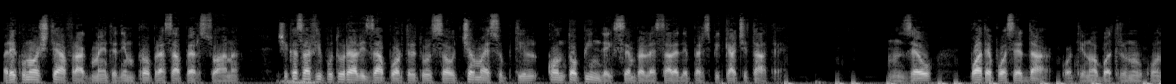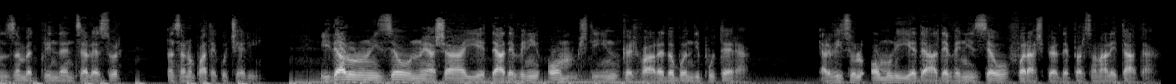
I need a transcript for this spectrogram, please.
recunoștea fragmente din propria sa persoană și că s-ar fi putut realiza portretul său cel mai subtil, contopind exemplele sale de perspicacitate. Un zeu poate poseda, continuă bătrânul cu un zâmbet plin de înțelesuri, însă nu poate cuceri. Idealul unui zeu, nu-i așa, e de a deveni om, știind că își va redobândi puterea. Iar visul omului e de a deveni zeu fără a-și pierde personalitatea.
